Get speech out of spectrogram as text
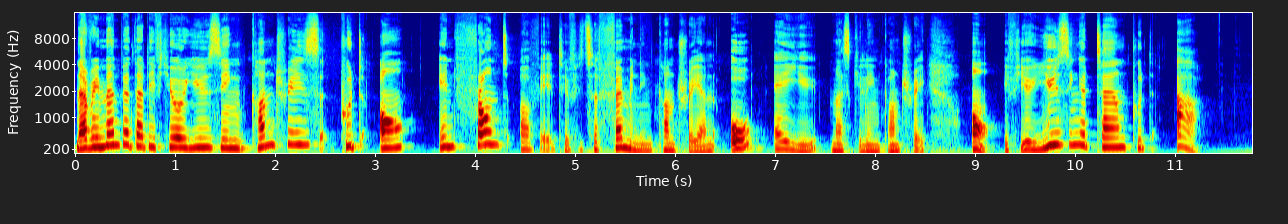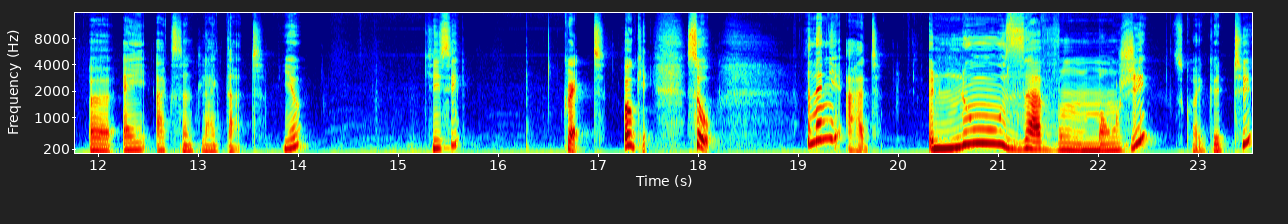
Now remember that if you're using countries, put en in front of it if it's a feminine country and au, au, masculine country. En. If you're using a town, put a, a accent like that. You? Can you see? Great. Okay. So, and then you add, nous avons mangé. It's quite good too.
